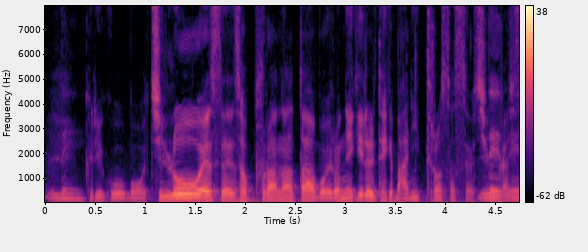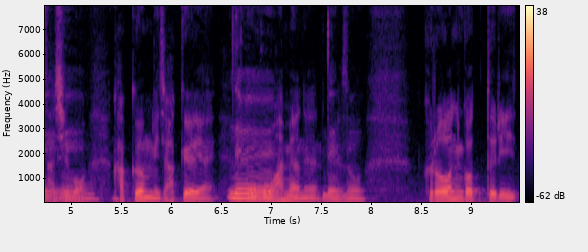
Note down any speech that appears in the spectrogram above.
네. 그리고 뭐 진로에서 불안하다 뭐 이런 얘기를 되게 많이 들었었어요 지금까지 네네. 사실 뭐 가끔 이제 학교에 네. 오고 하면은 네네. 그래서 그런 것들이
